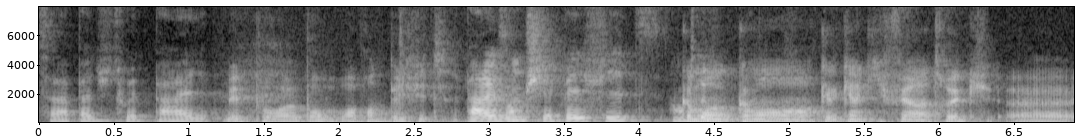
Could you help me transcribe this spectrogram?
ça va pas du tout être pareil. Mais pour, euh, pour reprendre Payfit. Par exemple, chez Payfit, Comment, comment quelqu'un qui fait un truc, euh,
